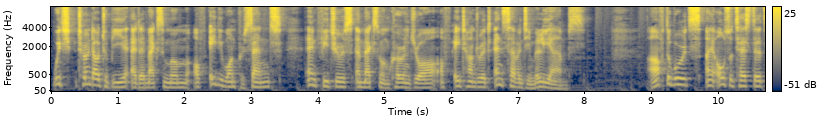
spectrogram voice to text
which turned out to be at a maximum of 81% and features a maximum current draw of 870 mA. Afterwards, I also tested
